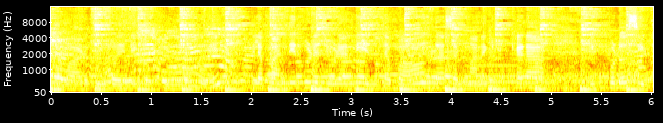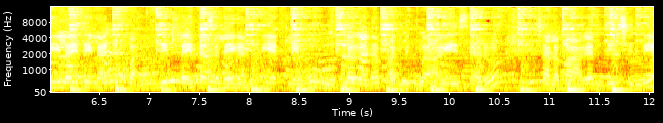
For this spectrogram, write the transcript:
ఇలా వాడుకుంటూ అయితే కొట్టింది ఇలా పందిరి కూడా చూడండి ఎంత బాగుందో అసలు మనకి ఇక్కడ ఇప్పుడు సిటీలో అయితే ఇలాంటి పందిట్లు అయితే అసలే కనిపించట్లేవు. ఊర్లో కదా పందిరి బాగా వేశారు. చాలా బాగా అనిపించింది.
